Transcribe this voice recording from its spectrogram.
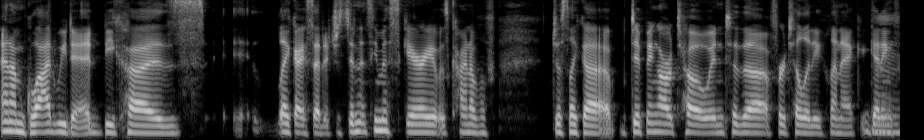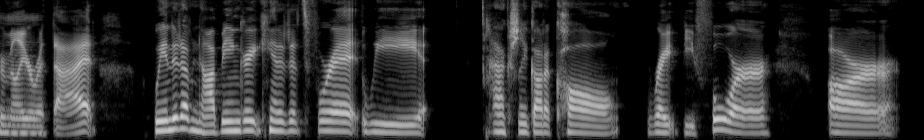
And I'm glad we did because like I said, it just didn't seem as scary. It was kind of just like a dipping our toe into the fertility clinic, getting mm-hmm. familiar with that. We ended up not being great candidates for it. We actually got a call right before our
